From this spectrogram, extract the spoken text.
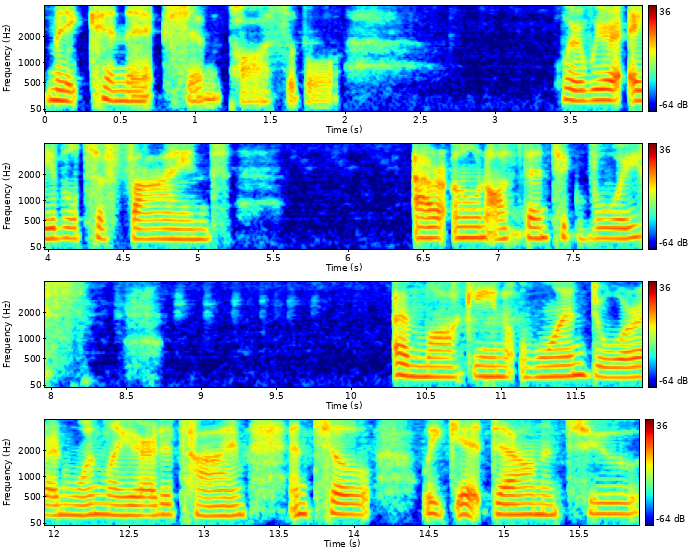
make connection possible, where we're able to find our own authentic voice unlocking one door and one layer at a time until we get down into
